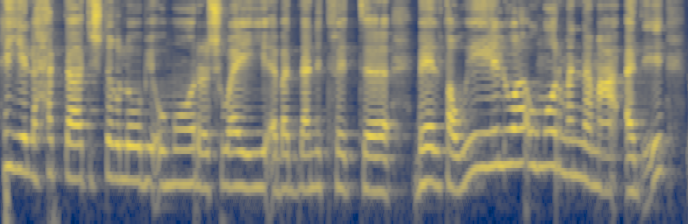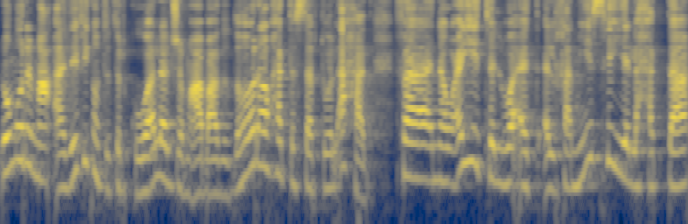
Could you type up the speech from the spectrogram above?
هي لحتى تشتغلوا بأمور شوي بدها نتفة بال طويل وأمور منا معقدة. الأمور المعقدة فيكم تتركوها للجمعة بعد الظهر أو حتى السبت والأحد. فنوعية الوقت الخميس هي لحتى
